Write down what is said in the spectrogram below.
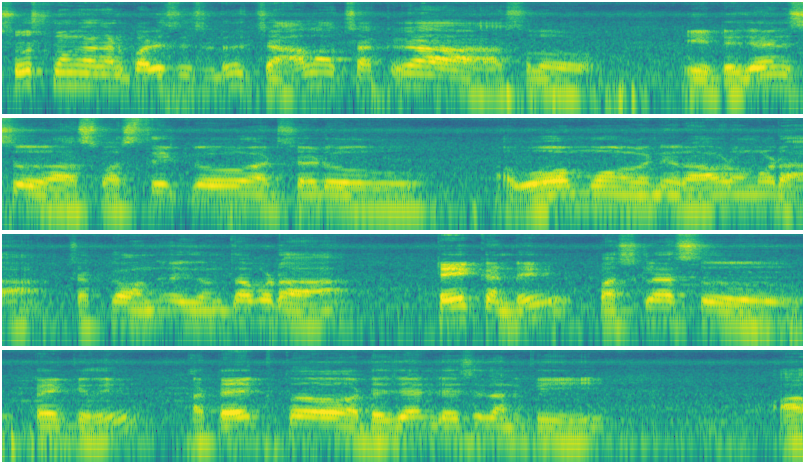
సూక్ష్మంగా కానీ పరిశీలించుంటే చాలా చక్కగా అసలు ఈ డిజైన్స్ ఆ స్వస్తిక్ అటు సైడు ఓము అవన్నీ రావడం కూడా చక్కగా ఉంది. ఇదంతా కూడా టేక్ అండి. ఫస్ట్ క్లాస్ టేక్ ఇది. ఆ టేక్తో డిజైన్ చేసి దానికి ఆ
